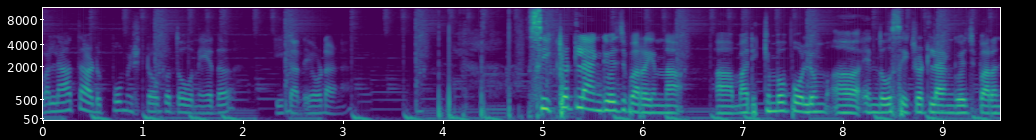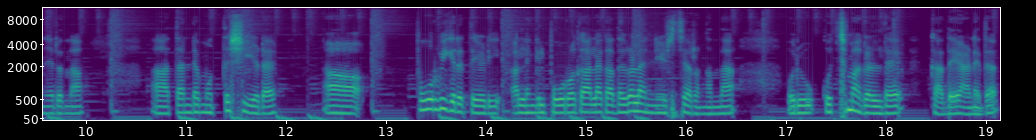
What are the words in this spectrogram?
വല്ലാത്ത അടുപ്പവും ഇഷ്ടമൊക്കെ തോന്നിയത് ഈ കഥയോടാണ്. സീക്രട്ട് ലാംഗ്വേജ് പറയുന്ന മരിക്കുമ്പോൾ പോലും എന്തോ സീക്രട്ട് ലാംഗ്വേജ് പറഞ്ഞിരുന്ന തന്റെ മുത്തശ്ശിയുടെ പൂർവികരെ തേടി അല്ലെങ്കിൽ പൂർവകാല കഥകൾ അന്വേഷിച്ചിറങ്ങുന്ന ഒരു കൊച്ചുമകളുടെ കഥയാണിത്.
